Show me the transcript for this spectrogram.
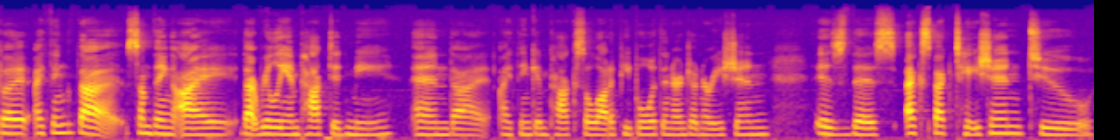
But I think that something I that really impacted me, and that I think impacts a lot of people within our generation, is this expectation to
